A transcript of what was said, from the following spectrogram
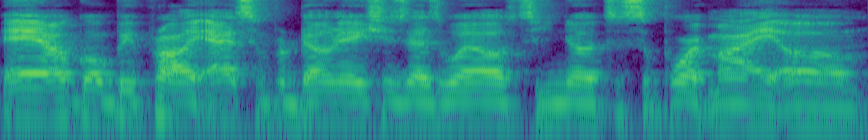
And I'm gonna be probably asking for donations as well to you know to support my um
